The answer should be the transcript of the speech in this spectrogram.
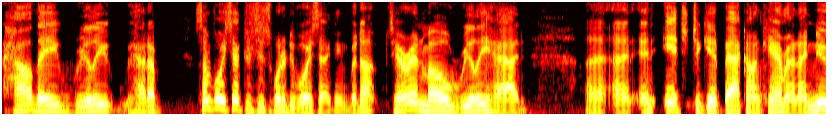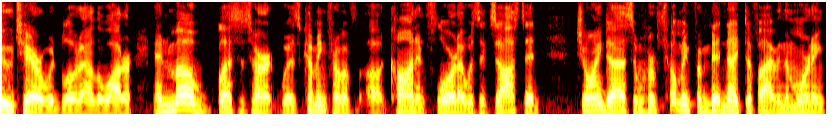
how they really had a some voice actors just want to do voice acting, but not Tara and Mo really had uh, an, an, itch to get back on camera. And I knew Tara would blow it out of the water. And Mo, bless his heart, was coming from a, a con in Florida, was exhausted, joined us, and we're filming from midnight to five in the morning.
